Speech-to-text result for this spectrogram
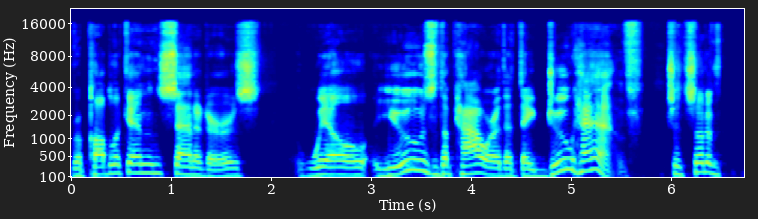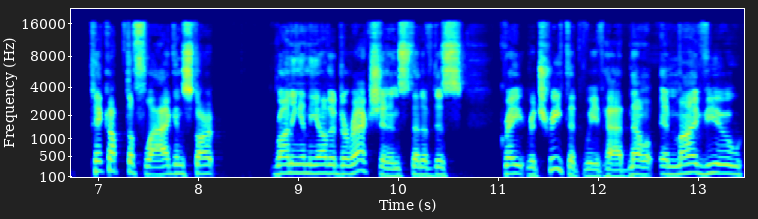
Republican senators will use the power that they do have to sort of pick up the flag and start running in the other direction instead of this great retreat that we've had. Now, in my view,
